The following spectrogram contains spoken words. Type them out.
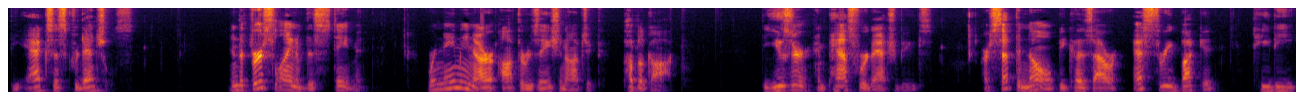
the access credentials. In the first line of this statement, we're naming our authorization object public auth. The user and password attributes are set to null because our S3 bucket, TD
